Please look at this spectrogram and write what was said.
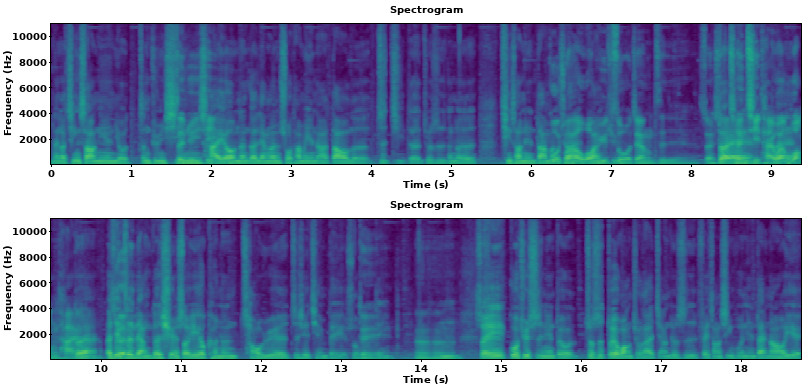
那个青少年有曾俊欣，还有那个梁恩硕，他们也拿到了自己的就是那个青少年大满贯。过去还有王宇佐这样子，算是撑起台湾网坛。对，而且这两个选手也有可能超越这些前辈，也说不定。嗯嗯。所以过去十年对我就是对网球来讲就是非常幸福的年代，然后也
